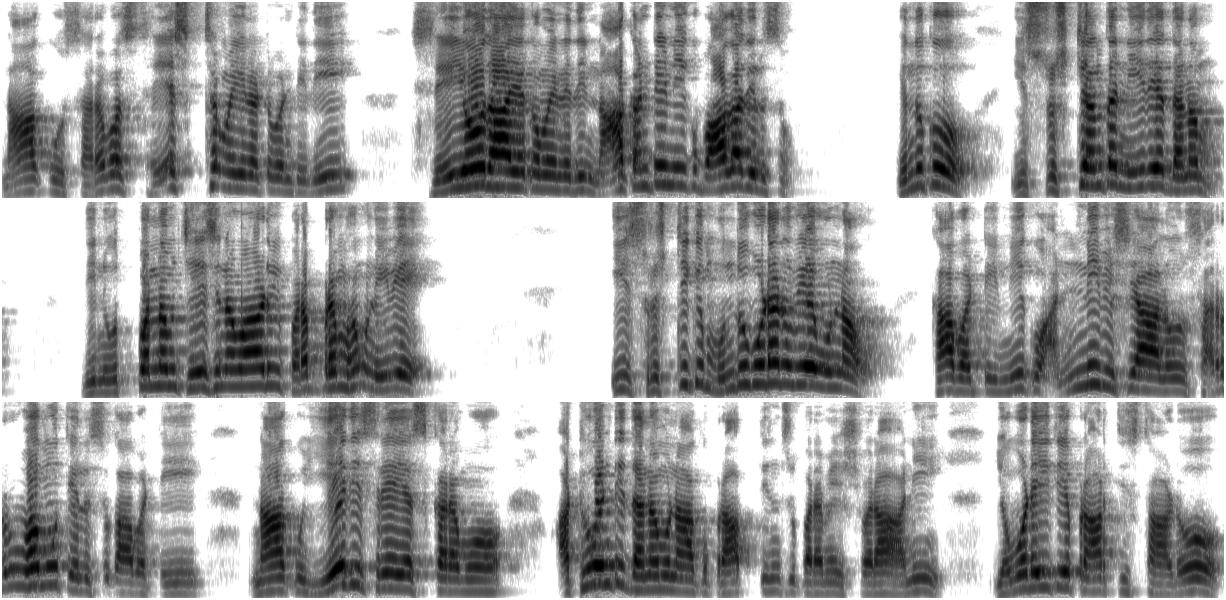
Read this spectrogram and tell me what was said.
నాకు సర్వశ్రేష్టమైనటువంటిది శ్రేయోదాయకమైనది నాకంటే నీకు బాగా తెలుసు. ఎందుకు? ఈ సృష్టి అంతా నీదే ధనం. దీన్ని ఉత్పన్నం చేసిన వాడివి పరబ్రహ్మము నీవే. ఈ సృష్టికి ముందు కూడా నువ్వే ఉన్నావు. కాబట్టి నీకు అన్ని విషయాలు సర్వము తెలుసు కాబట్టి నాకు ఏది శ్రేయస్కరమో అటువంటి ధనము నాకు ప్రాప్తించు పరమేశ్వర అని ఎవడైతే ప్రార్థిస్తాడో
